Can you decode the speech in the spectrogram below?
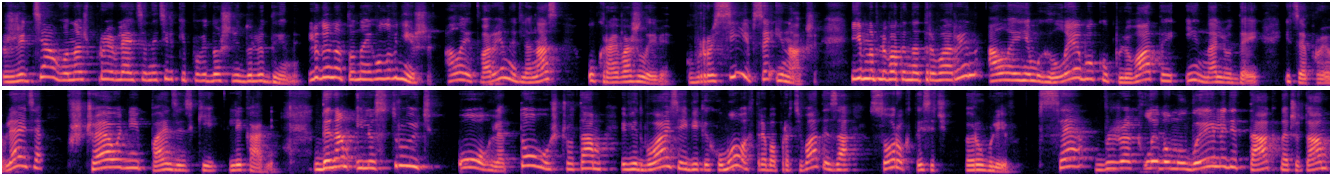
життя вона ж проявляється не тільки по відношенню до людини. Людина то найголовніше, але й тварини для нас украй важливі. В Росії все інакше. Їм наплювати на тварин, але їм глибоко плювати і на людей. І це проявляється в ще одній пензенській лікарні, де нам ілюструють огляд того, що там відбувається, і в яких умовах треба працювати за 40 тисяч рублів. Все в жахливому вигляді, так наче там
